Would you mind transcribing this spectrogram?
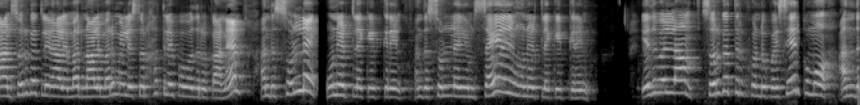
நான் சொர்க்கத்திலே நாளை மறு நாளை மறுமையிலே சொர்க்கத்திலே போவதற்கான அந்த சொல்லை உன்னிடத்தில் கேட்கிறேன். அந்த சொல்லையும் செயலையும் உன்னிடத்தில் கேட்கிறேன். எதுவெல்லாம் சொர்க்கத்திற்கு கொண்டு போய் சேர்க்குமோ அந்த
